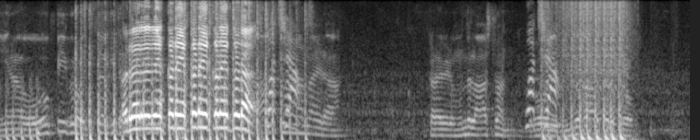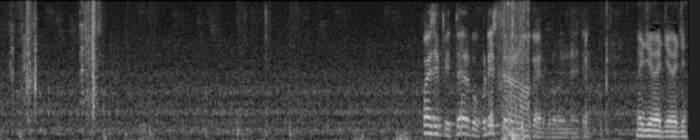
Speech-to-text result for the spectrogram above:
ఈయన ఓపీ బ్రో వచ్చాకి అరే రే రే, ఎక్కడ ఎక్కడ ఎక్కడ ఎక్కడ Watch out. అన్న ఈడ ఇక్కడ వీడు ముందు లాస్ట్ వన్ Watch out. ఎందుకు ఆడతారు బ్రో చెప్పి ఇద్దరికి ఒకటి ఇస్తారు నాకు బ్రో వీళ్ళైతే వెజ్జి వెజ్జి వెజ్జి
